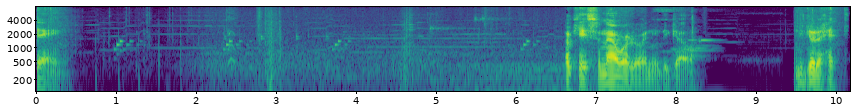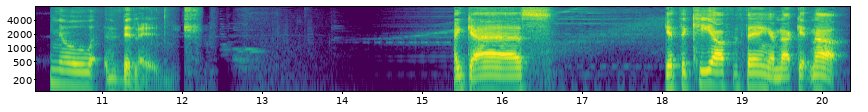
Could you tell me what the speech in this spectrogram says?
Dang. Okay, so now where do I need to go? I need to go to Hateno Village. I guess. Get the key off the thing. I'm not getting up.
